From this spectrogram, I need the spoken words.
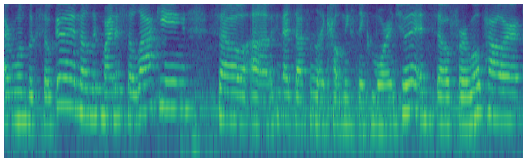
everyone's looks so good, and I was like mine is so lacking. So um, I think that definitely like helped me think more into it. And so for willpower.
